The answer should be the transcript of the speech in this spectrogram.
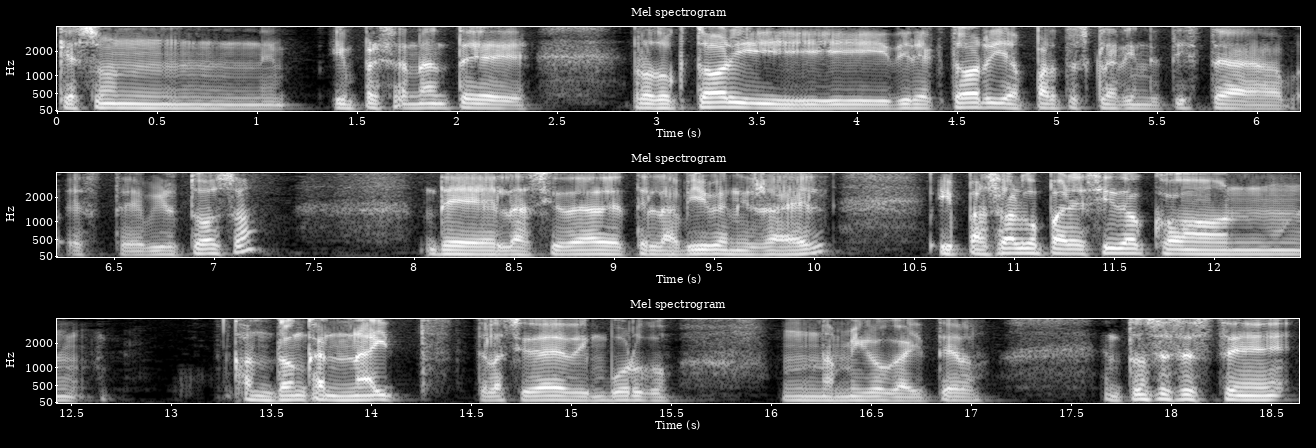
que es un impresionante productor y director y aparte es clarinetista este, virtuoso de la ciudad de Tel Aviv en Israel. Y pasó algo parecido con, con Duncan Knight de la ciudad de Edimburgo, un amigo gaitero. Entonces, este,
